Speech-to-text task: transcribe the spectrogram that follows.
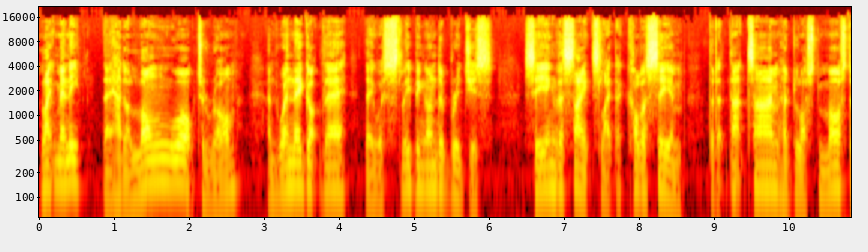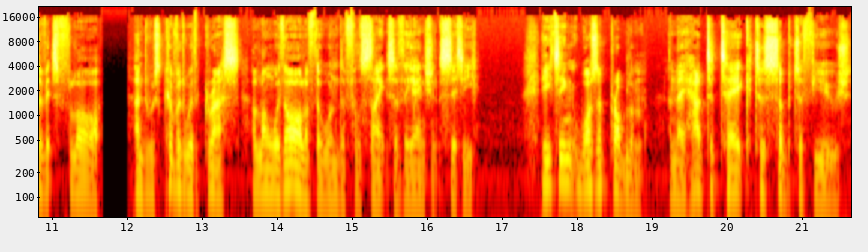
Like many, they had a long walk to Rome, and when they got there, they were sleeping under bridges, seeing the sights like the Colosseum that at that time had lost most of its floor and was covered with grass along with all of the wonderful sights of the ancient city. Eating was a problem, and they had to take to subterfuge.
